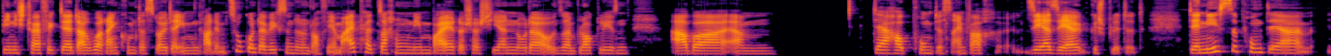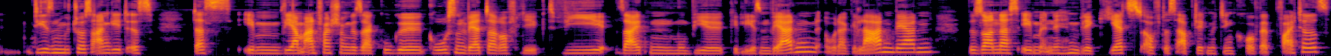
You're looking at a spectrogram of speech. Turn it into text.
wenig Traffic, der darüber reinkommt, dass Leute eben gerade im Zug unterwegs sind und auf ihrem iPad Sachen nebenbei recherchieren oder unseren Blog lesen. Aber ähm, der Hauptpunkt ist einfach sehr, sehr gesplittet. Der nächste Punkt, der diesen Mythos angeht, ist, dass eben, wie am Anfang schon gesagt, Google großen Wert darauf legt, wie Seiten mobil gelesen werden oder geladen werden, besonders eben in Hinblick jetzt auf das Update mit den Core Web Vitals,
